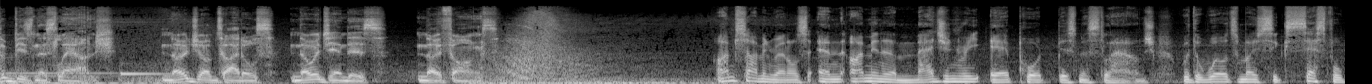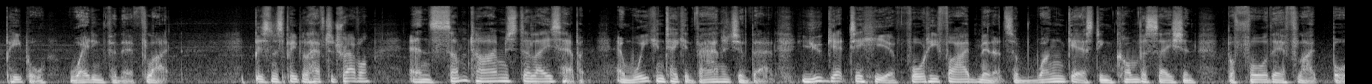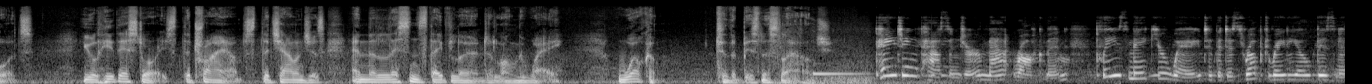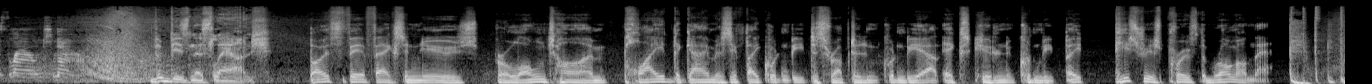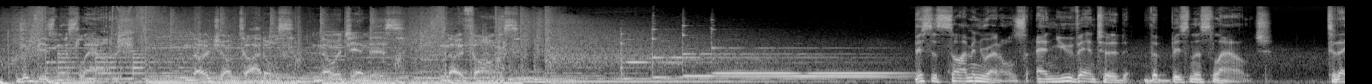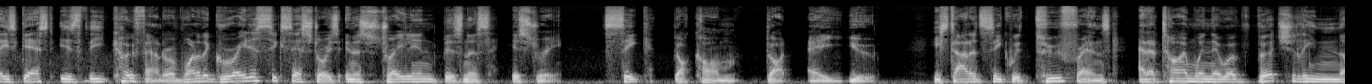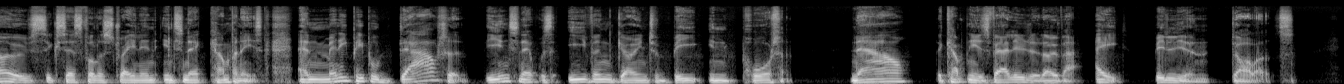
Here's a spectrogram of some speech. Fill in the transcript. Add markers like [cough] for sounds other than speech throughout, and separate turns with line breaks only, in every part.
The Business Lounge. No job titles, no agendas, no thongs.
I'm Simon Reynolds, and I'm in an imaginary airport business lounge with the world's most successful people waiting for their flight. Business people have to travel, and sometimes delays happen, and we can take advantage of that. You get to hear 45 minutes of one guest in conversation before their flight boards. You'll hear their stories, the triumphs, the challenges, and the lessons they've learned along the way. Welcome to the Business Lounge.
Paging passenger Matt Rockman, please make your way to the Disrupt Radio Business Lounge now.
The Business Lounge.
both Fairfax and News for a long time played the game as if they couldn't be disrupted and couldn't be out executed and couldn't be beat. History has proved them wrong on that.
The Business Lounge. No job titles, no agendas, no thongs.
This is Simon Reynolds, and you've entered the Business Lounge. Today's guest is the co founder of one of the greatest success stories in Australian business history, Seek.com.au. He started Seek with two friends at a time when there were virtually no successful Australian internet companies, and many people doubted the internet was even going to be important. Now, the company is valued at over $8 billion.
